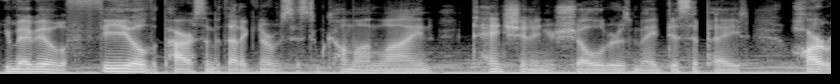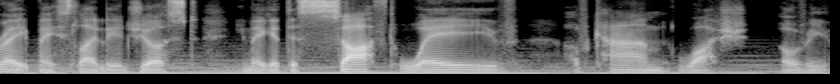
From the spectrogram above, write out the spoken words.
you may be able to feel the parasympathetic nervous system come online. Tension in your shoulders may dissipate. Heart rate may slightly adjust. You may get this soft wave of calm wash over you.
